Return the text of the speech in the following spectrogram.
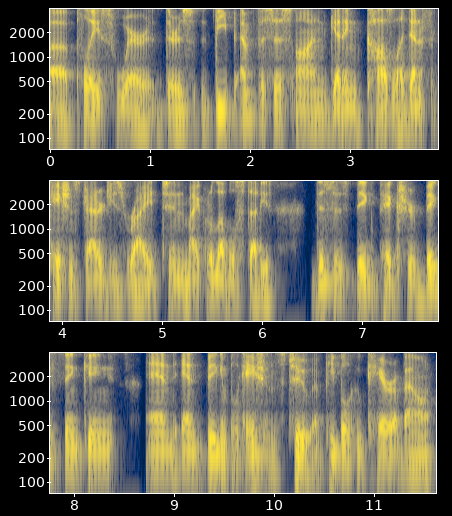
uh, place where there's deep emphasis on getting causal identification strategies right in micro level studies. This is big picture, big thinking, and and big implications too. People who care about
